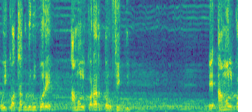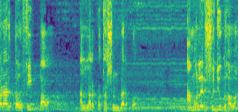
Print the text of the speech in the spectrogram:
ওই কথাগুলোর উপরে আমল করার তৌফিক দিবে। এই আমল করার তৌফিক পাওয়া আল্লাহর কথা শুনবার পর, আমলের সুযোগ হওয়া,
